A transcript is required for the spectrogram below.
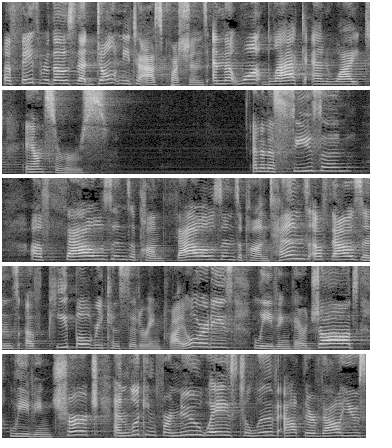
a faith for those that don't need to ask questions and that want black and white answers. And in a season of thousands upon thousands upon tens of thousands of people reconsidering priorities, leaving their jobs, leaving church, and looking for new ways to live out their values,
